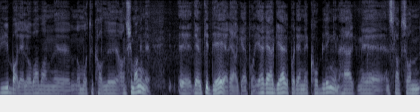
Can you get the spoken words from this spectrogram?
byball, eller hva man eh, nå måtte kalle arrangementene, Eh, det er jo ikke det jeg reagerer på. Jeg reagerer på denne koblingen her med en slags sånn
